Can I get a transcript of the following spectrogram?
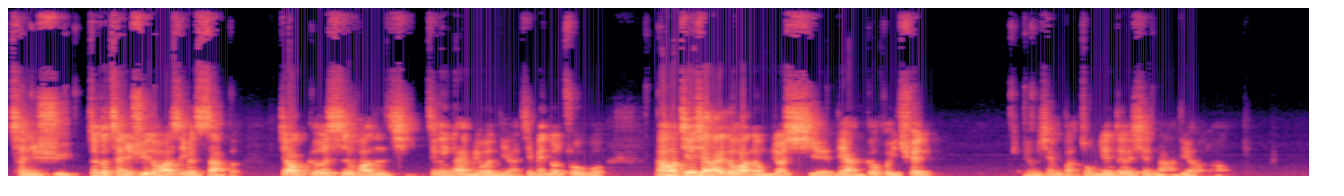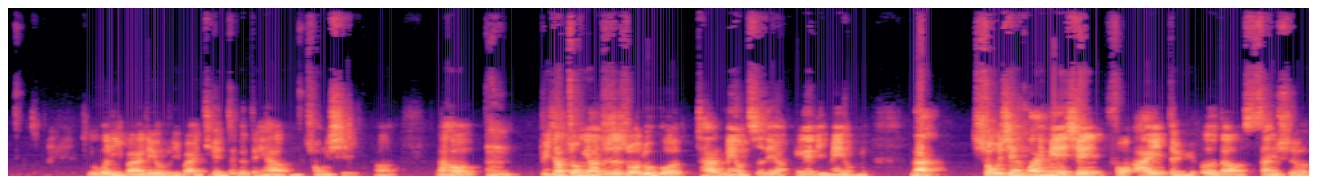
程序？这个程序的话是一个 sub，叫格式化日期，这个应该也没问题了，前面都做过。然后接下来的话呢，我们就写两个回圈。我先把中间这个先拿掉了哈。如果礼拜六、礼拜天这个等一下我们重写啊。然后 比较重要就是说，如果它没有资料，因为里面有没有那。首先，外面先 for i 等于二到三十二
